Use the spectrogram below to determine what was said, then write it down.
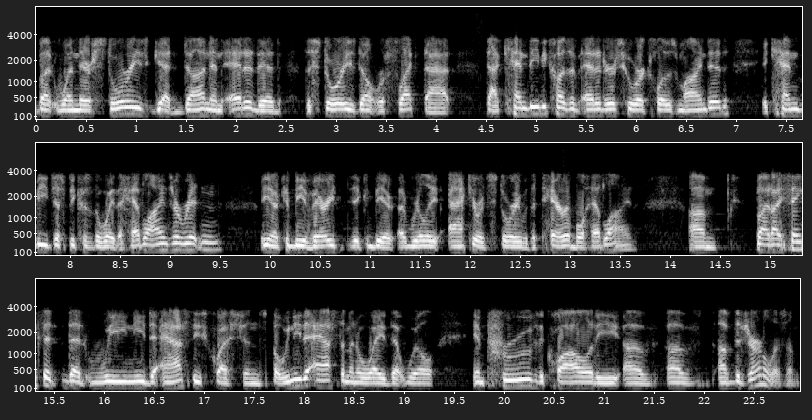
but when their stories get done and edited, the stories don't reflect that. That can be because of editors who are closed-minded. It can be just because of the way the headlines are written. You know, it can be a very, it can be a, a really accurate story with a terrible headline. Um, but I think that that we need to ask these questions, but we need to ask them in a way that will improve the quality of of, of the journalism.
